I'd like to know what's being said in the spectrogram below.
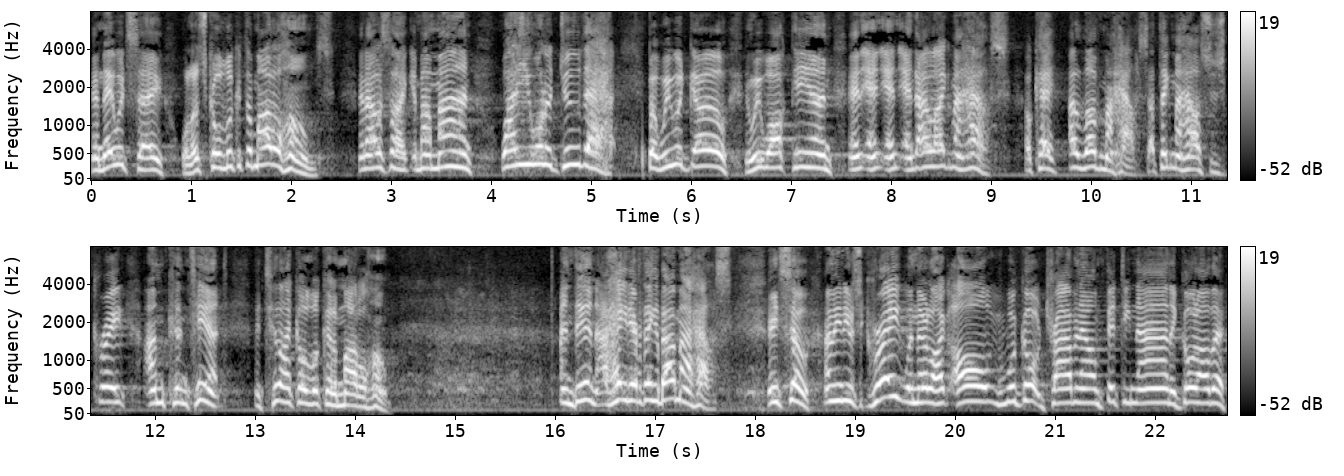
And they would say, Well, let's go look at the model homes. And I was like, in my mind, why do you want to do that? But we would go and we walked in, and, and, and, and I like my house, okay? I love my house. I think my house is great. I'm content until I go look at a model home. And then I hate everything about my house. And so, I mean, it was great when they're like, oh, we're going driving out on 59 and going all there.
